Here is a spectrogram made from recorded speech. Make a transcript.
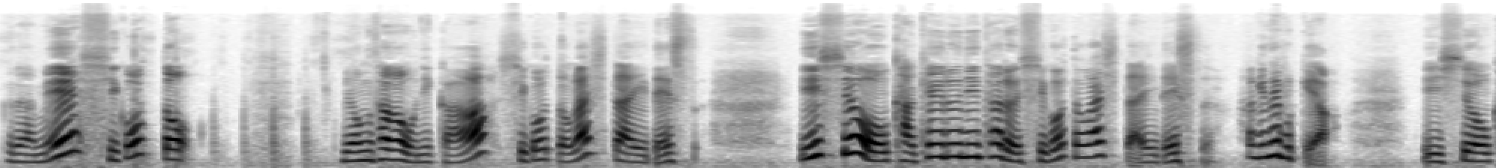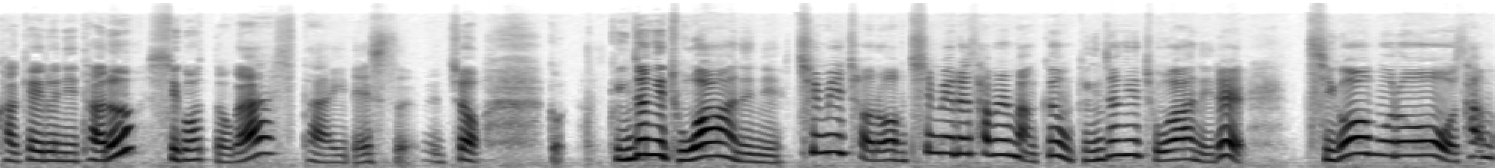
그 다음에 시고또 명사가 오니까 시고또가 시다이 데스 이쇼 카케르니 타르 시고또가 시다이 데스 확인해 볼게요. 이쇼 카케르니 타르 시고또가 시다이 데스 그렇죠. 굉장히 좋아하는 일, 취미처럼 취미를 삼을 만큼 굉장히 좋아하는 일을 직업으로 삼,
